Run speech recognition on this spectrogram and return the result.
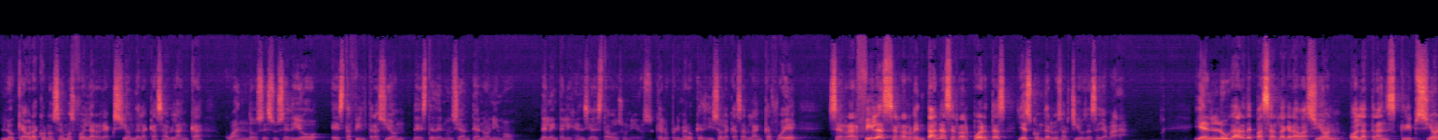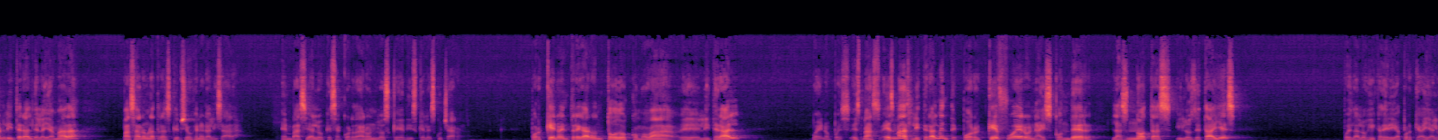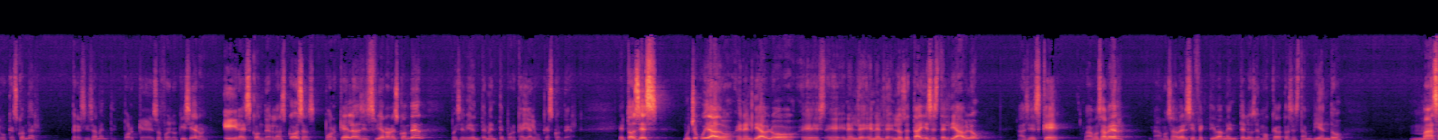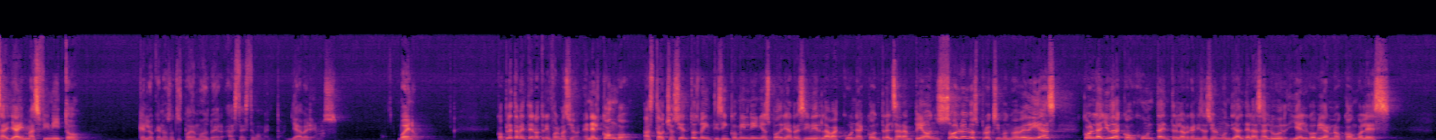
lo que ahora conocemos fue la reacción de la Casa Blanca cuando se sucedió esta filtración de este denunciante anónimo de la inteligencia de Estados Unidos, que lo primero que hizo la Casa Blanca fue cerrar filas, cerrar ventanas, cerrar puertas y esconder los archivos de esa llamada. Y en lugar de pasar la grabación o la transcripción literal de la llamada, pasaron una transcripción generalizada, en base a lo que se acordaron los que, la escucharon. ¿Por qué no entregaron todo como va eh, literal? Bueno, pues es más, es más, literalmente, ¿por qué fueron a esconder las notas y los detalles? Pues la lógica diría porque hay algo que esconder, precisamente, porque eso fue lo que hicieron, ir a esconder las cosas. ¿Por qué las hicieron esconder? Pues evidentemente porque hay algo que esconder. Entonces, mucho cuidado, en el diablo, eh, en, en los detalles está el diablo, así es que vamos a ver, vamos a ver si efectivamente los demócratas están viendo más allá y más finito que lo que nosotros podemos ver hasta este momento. Ya veremos. Bueno, Completamente en otra información. En el Congo, hasta 825 mil niños podrían recibir la vacuna contra el sarampión solo en los próximos nueve días con la ayuda conjunta entre la Organización Mundial de la Salud y el gobierno congolés.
